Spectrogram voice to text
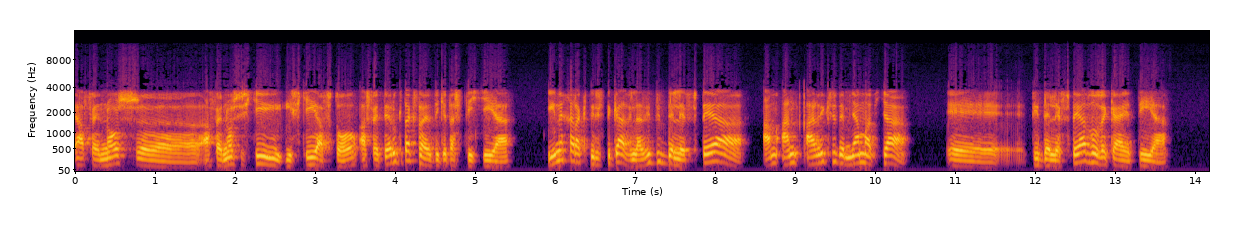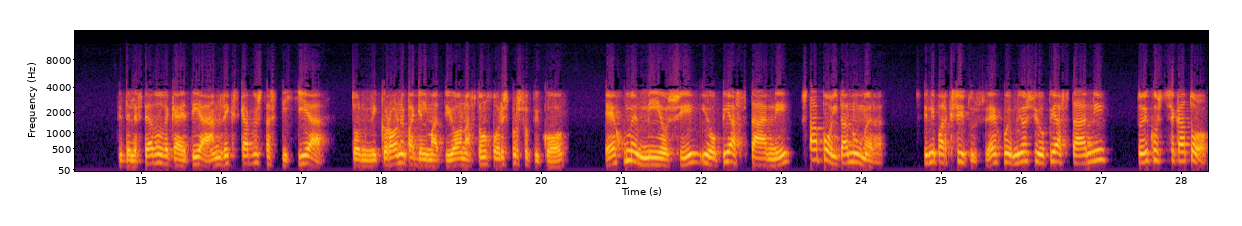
αφενός, ε, αφενός ισχύει, ισχύει αυτό, αφετέρου κοιτάξτε να δείτε και τα στοιχεία είναι χαρακτηριστικά. Δηλαδή την τελευταία, αν, αν, ρίξετε μια ματιά ε, την τελευταία δωδεκαετία, την τελευταία δωδεκαετία, αν ρίξει κάποιος τα στοιχεία των μικρών επαγγελματιών, αυτών χωρίς προσωπικό, έχουμε μείωση η οποία φτάνει στα απόλυτα νούμερα. στην ύπαρξή τους. Έχουμε μείωση η οποία φτάνει το 20%.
